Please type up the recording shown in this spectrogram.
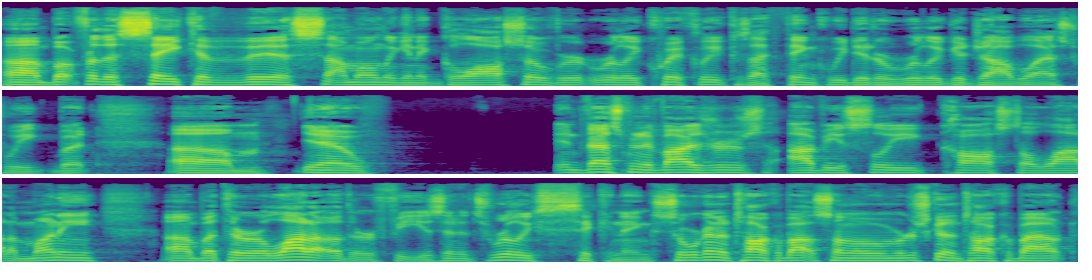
Um, but for the sake of this, I'm only going to gloss over it really quickly because I think we did a really good job last week. But, um, you know, investment advisors obviously cost a lot of money, uh, but there are a lot of other fees, and it's really sickening. So we're going to talk about some of them. We're just going to talk about,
